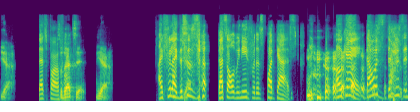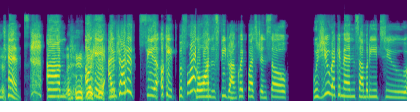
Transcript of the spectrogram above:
Yeah. That's powerful. So that's it. Yeah. I feel like this Yeah. is that's all we need for this podcast. Okay, that was that was intense. Um okay, I'm trying to see that. Okay, before I go on to the speed round, quick question. So, would you recommend somebody to?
